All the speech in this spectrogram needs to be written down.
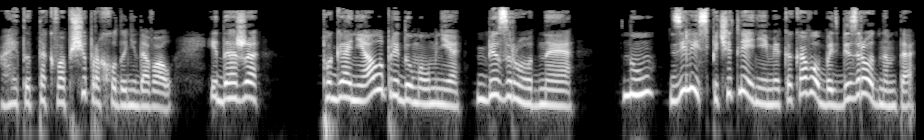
А этот так вообще проходу не давал. И даже погоняло придумал мне, безродное. Ну, делись впечатлениями, каково быть безродным-то.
